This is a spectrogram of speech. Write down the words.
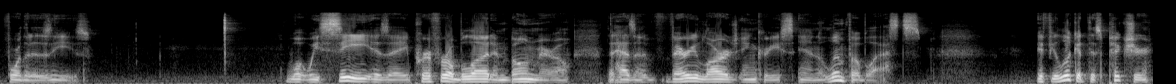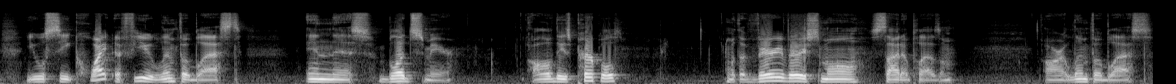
for the disease. What we see is a peripheral blood and bone marrow that has a very large increase in lymphoblasts. If you look at this picture, you will see quite a few lymphoblasts in this blood smear. All of these purple with a very, very small cytoplasm are lymphoblasts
